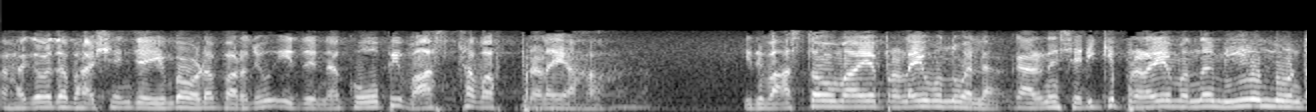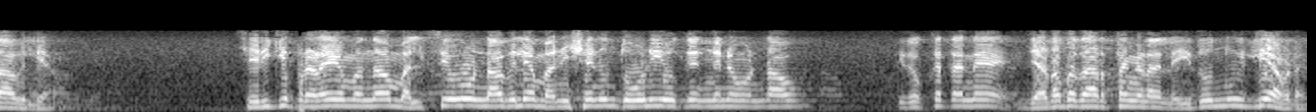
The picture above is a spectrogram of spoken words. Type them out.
ഭഗവത ഭാഷ്യം ചെയ്യുമ്പോൾ അവിടെ പറഞ്ഞു ഇത് നകോപി വാസ്തവ പ്രളയ ഇത് വാസ്തവമായ പ്രളയമൊന്നുമല്ല. കാരണം ശരിക്ക് പ്രളയം വന്നാൽ മീനൊന്നും ഉണ്ടാവില്ല. ശരിക്ക് പ്രളയം വന്നാൽ മത്സ്യവും ഉണ്ടാവില്ല മനുഷ്യനും തോണിയൊക്കെ എങ്ങനെ ഉണ്ടാവും? ഇതൊക്കെ തന്നെ ജഡപദാർത്ഥങ്ങളല്ലേ? ഇതൊന്നുമില്ല അവിടെ.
